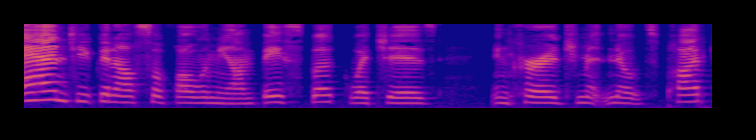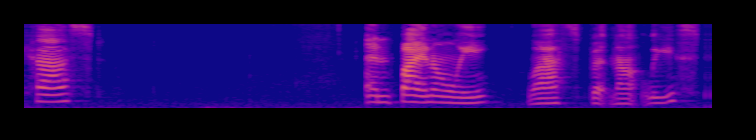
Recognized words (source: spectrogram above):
And you can also follow me on Facebook, which is Encouragement Notes Podcast. And finally, last but not least,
